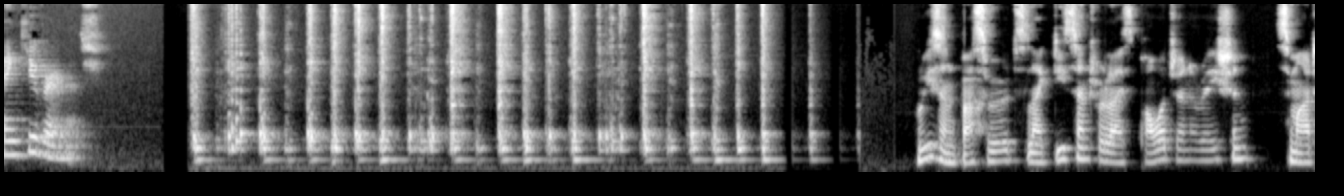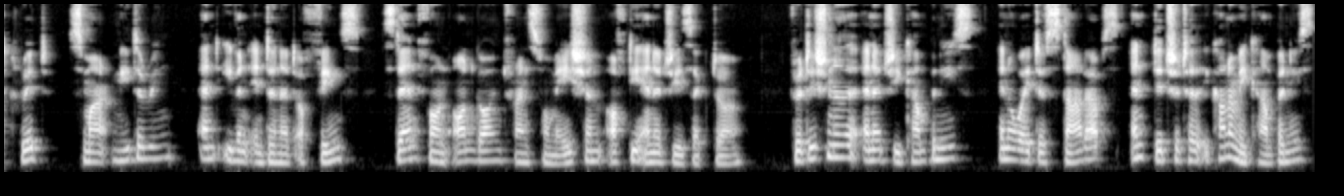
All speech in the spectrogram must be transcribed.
Thank you very much. Recent buzzwords like decentralized power generation, smart grid, smart metering, and even Internet of Things stand for an ongoing transformation of the energy sector. Traditional energy companies, innovative startups, and digital economy companies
